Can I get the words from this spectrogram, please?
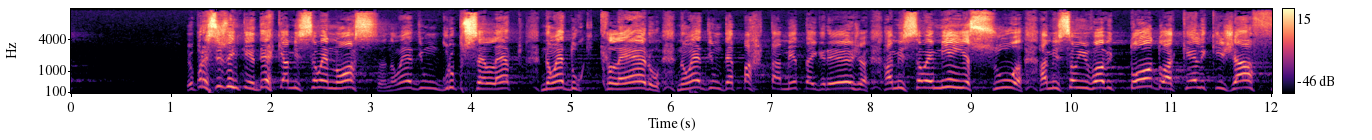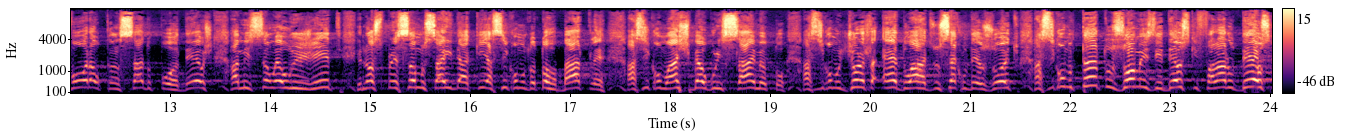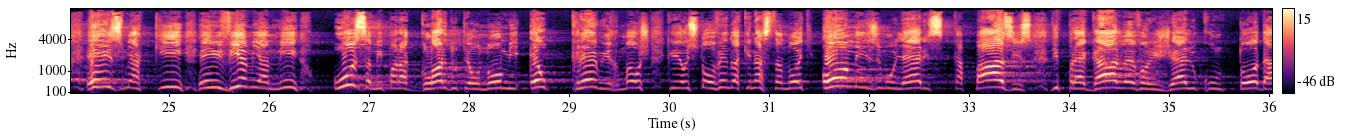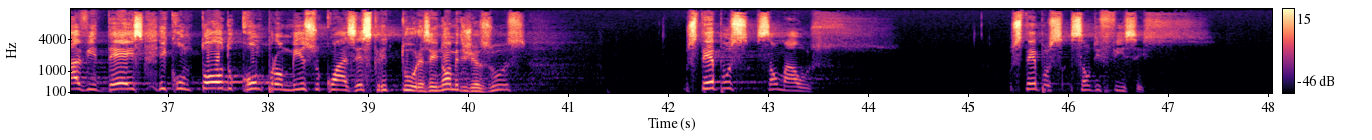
Eu preciso entender que a missão é nossa, não é de um grupo seleto, não é do clero, não é de um departamento da igreja. A missão é minha e é sua. A missão envolve todo aquele que já for alcançado por Deus. A missão é urgente e nós precisamos sair daqui, assim como o Dr. Butler, assim como Ashbel Green Simelton, assim como Jonathan Edwards no século XVIII, assim como tantos homens de Deus que falaram: Deus, eis-me aqui, envia-me a mim usa-me para a glória do teu nome. Eu creio, irmãos, que eu estou vendo aqui nesta noite homens e mulheres capazes de pregar o evangelho com toda a avidez e com todo compromisso com as escrituras. Em nome de Jesus. Os tempos são maus. Os tempos são difíceis.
